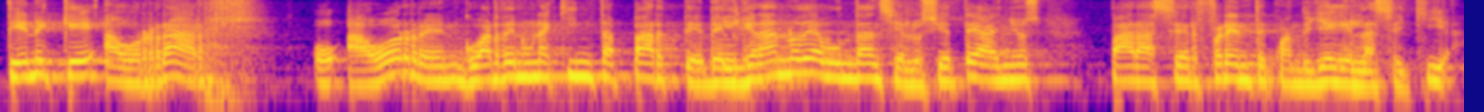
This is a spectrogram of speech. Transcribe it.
tiene que ahorrar o ahorren, guarden una quinta parte del grano de abundancia en los siete años para hacer frente cuando llegue la sequía.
